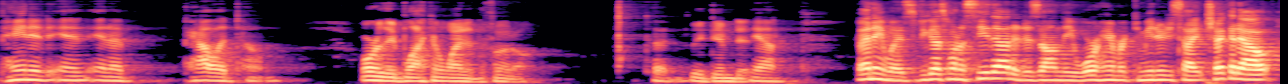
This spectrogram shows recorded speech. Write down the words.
painted in in a pallid tone. Or they black and whited the photo. Could They dimmed it. Yeah. But anyways, if you guys want to see that, it is on the Warhammer community site. Check it out.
